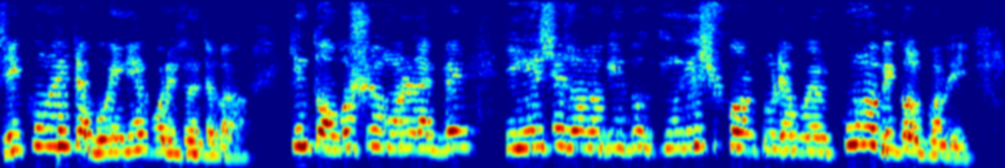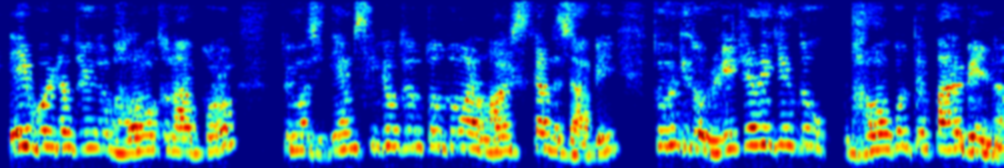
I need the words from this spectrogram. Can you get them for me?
যে কোনো একটা বই নিয়ে পড়ে ফেলতে পারো। কিন্তু অবশ্যই মনে রাখবে ইংলিশের জন্য কিন্তু ইংলিশ ফর টুডে বইয়ের কোনো বিকল্প নেই। এই বইটা তুমি ভালো মতো না পড়ো তুমি হচ্ছে এমসিকিউ তো তোমার মার্কস কার্ডে যাবে তুমি কিন্তু রিটেনে কিন্তু ভালো করতে পারবেই না।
